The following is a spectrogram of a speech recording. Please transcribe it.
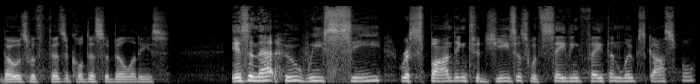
those with physical disabilities. Isn't that who we see responding to Jesus with saving faith in Luke's gospel?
